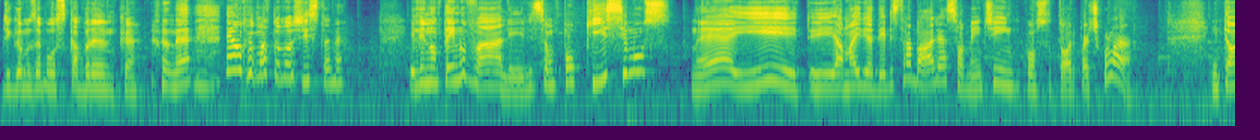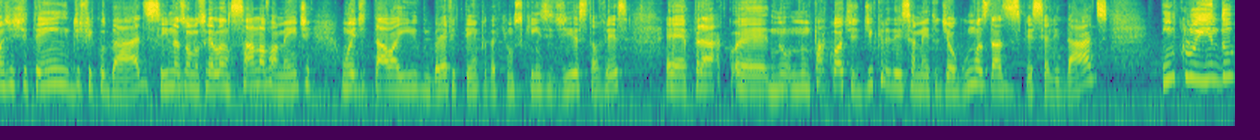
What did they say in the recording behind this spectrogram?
digamos, a mosca branca, né? É o reumatologista, né? ele não tem no Vale, eles são pouquíssimos, né? E, e a maioria deles trabalha somente em consultório particular. Então a gente tem dificuldades, sim, nós vamos relançar novamente um edital aí em breve tempo, daqui uns 15 dias talvez, é, para é, num pacote de credenciamento de algumas das especialidades incluindo,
